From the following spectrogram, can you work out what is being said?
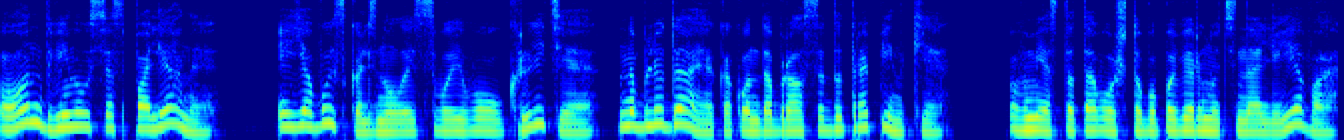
Он двинулся с поляны, и я выскользнула из своего укрытия, наблюдая, как он добрался до тропинки. Вместо того, чтобы повернуть налево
